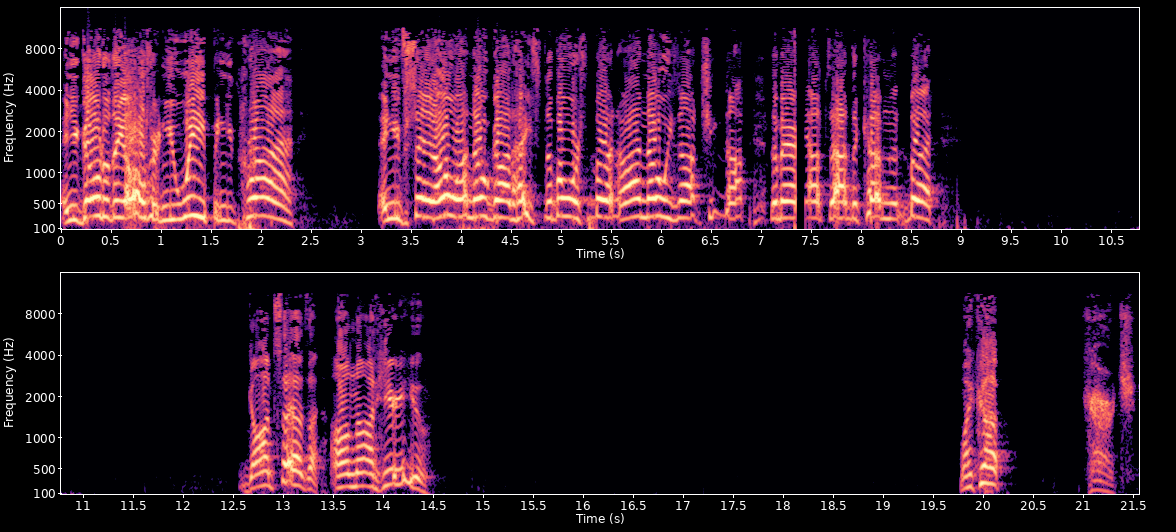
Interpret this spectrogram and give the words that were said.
and you go to the altar and you weep and you cry, and you've said, "Oh, I know God hates divorce, but I know He's not. She's not the marriage outside the covenant, but." God says, I'll not hear you. Wake up, church.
